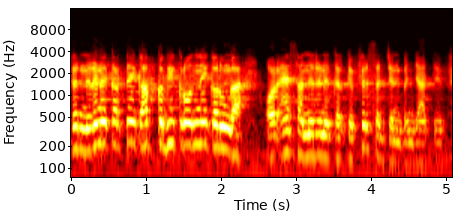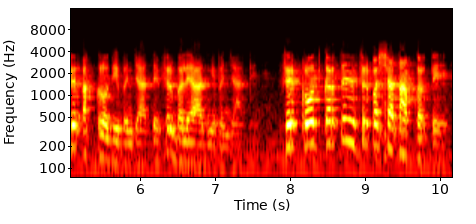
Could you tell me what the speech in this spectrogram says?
फिर निर्णय करते हैं कि अब कभी क्रोध नहीं करूँगा, और ऐसा निर्णय करके फिर सज्जन बन जाते हैं, फिर अक्रोधी बन जाते हैं, फिर भले आदमी बन जाते हैं। फिर क्रोध करते हैं, फिर पश्चाताप करते हैं।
